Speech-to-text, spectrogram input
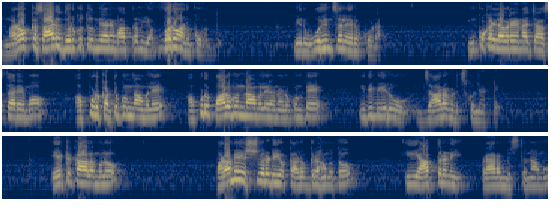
మరొక్కసారి దొరుకుతుంది అని మాత్రం ఎవ్వరూ అనుకోవద్దు. మీరు ఊహించలేరు కూడా. ఇంకొకళ్ళు ఎవరైనా చేస్తారేమో అప్పుడు కట్టుకుందాములే అప్పుడు పాల్గొందాములే అని అనుకుంటే ఇది మీరు జార విడుచుకున్నట్టే. ఏకకాలంలో పరమేశ్వరుడి యొక్క అనుగ్రహముతో ఈ యాత్రని ప్రారంభిస్తున్నాము.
